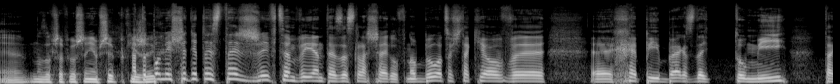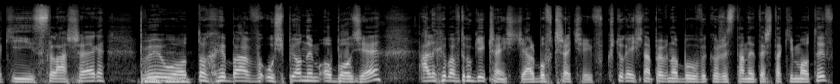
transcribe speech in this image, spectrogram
e, no za przeproszeniem, szybki A to żyk. pomieszczenie to jest też żywcem wyjęte ze slasherów. No było coś takiego w e, Happy Birthday to Me, taki slasher. Było mhm. to chyba w uśpionym obozie, ale chyba w drugiej części albo w trzeciej, w którejś na pewno był wykorzystany też taki motyw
